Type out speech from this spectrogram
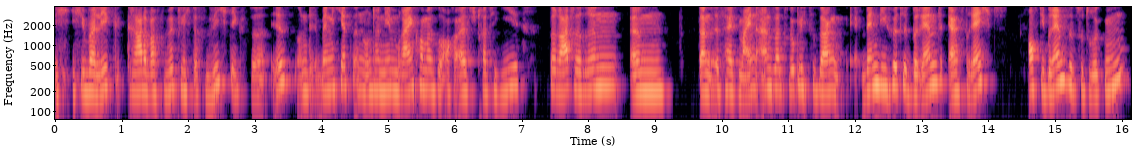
ich, ich überlege gerade, was wirklich das Wichtigste ist. Und wenn ich jetzt in ein Unternehmen reinkomme, so auch als Strategieberaterin, ähm, dann ist halt mein Ansatz wirklich zu sagen, wenn die Hütte brennt, erst recht auf die Bremse zu drücken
